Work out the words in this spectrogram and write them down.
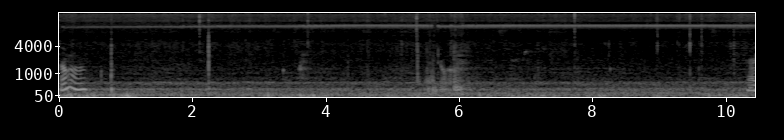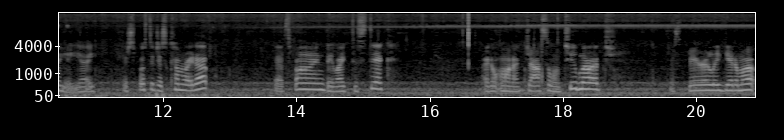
Come on. Ay, ay, ay. They're supposed to just come right up. That's fine. They like to stick. I don't want to jostle them too much. Just barely get them up.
